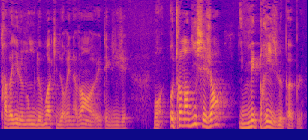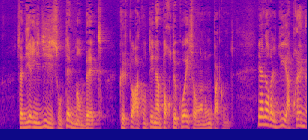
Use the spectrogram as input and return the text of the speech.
travaillé le nombre de mois qui dorénavant euh, est exigé. Bon, autrement dit, ces gens, ils méprisent le peuple. C'est-à-dire, ils se disent, ils sont tellement bêtes que je peux raconter n'importe quoi, ils s'en rendront pas compte. Et alors elle dit, après une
